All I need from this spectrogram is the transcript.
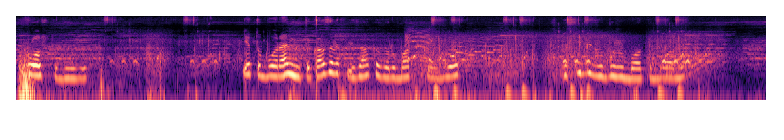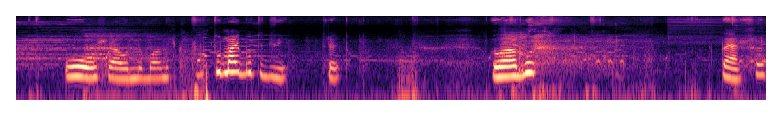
Просто дуже. Ні, то була реально така зараз фізака зарубати блок. Спасибо за дуже багато банок. О, ще одна баночка. Тут має бути дві. Три тут. Ладно. Перше.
